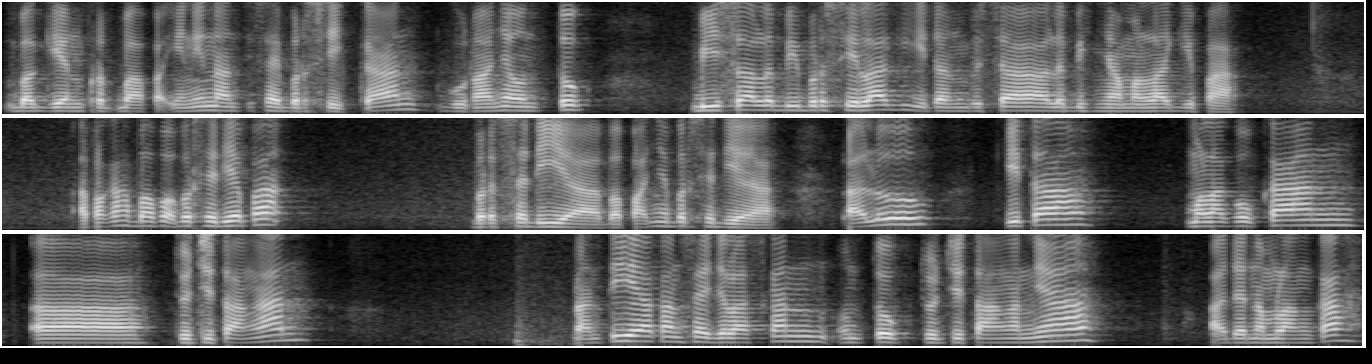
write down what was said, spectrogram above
bagian perut Bapak ini nanti saya bersihkan, gunanya untuk bisa lebih bersih lagi dan bisa lebih nyaman lagi Pak. Apakah Bapak bersedia Pak? Bersedia, bapaknya bersedia. Lalu kita melakukan uh, cuci tangan. Nanti akan saya jelaskan untuk cuci tangannya ada enam langkah.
